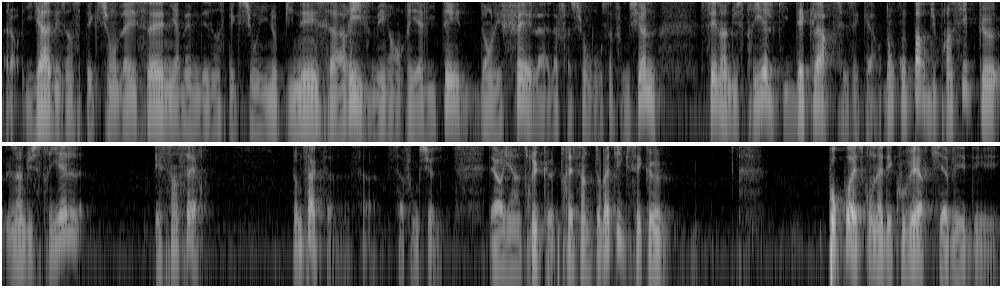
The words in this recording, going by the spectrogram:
alors, il y a des inspections de l'ASN, il y a même des inspections inopinées, ça arrive, mais en réalité, dans les faits, la, façon dont ça fonctionne, c'est l'industriel qui déclare ces écarts. Donc, on part du principe que l'industriel est sincère. Comme ça que ça, ça fonctionne. D'ailleurs, il y a un truc très symptomatique, c'est que pourquoi est-ce qu'on a découvert qu'il y avait des,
